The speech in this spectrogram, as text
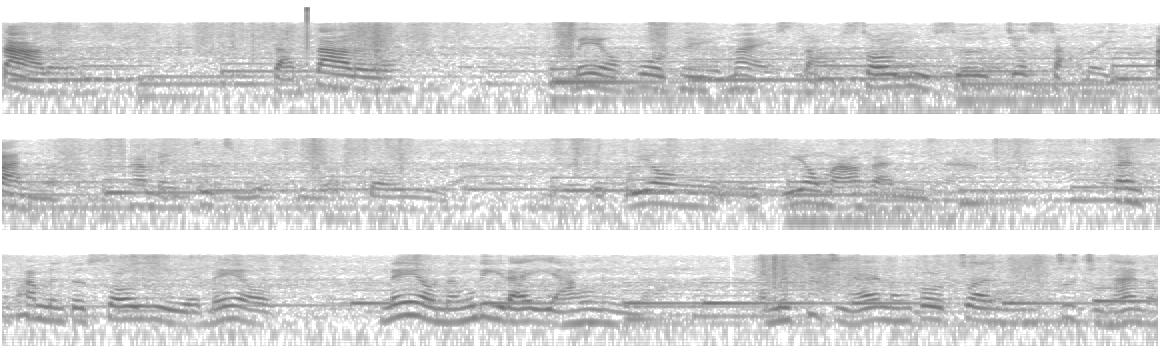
大了，长大了没有货可以卖，少收入是就少了一半了。他们自己也是有收入的，也不用也不用麻烦你啦。但是他们的收入也没有没有能力来养你啦。我们自己还能够赚，自己还能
